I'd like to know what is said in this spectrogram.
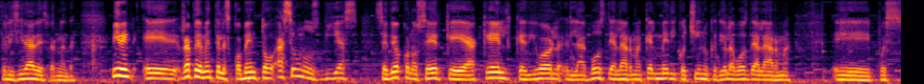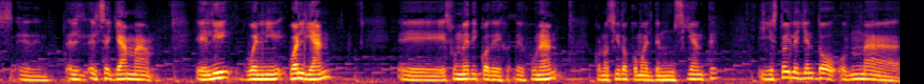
Felicidades, Fernanda. Miren, eh, rápidamente les comento, hace unos días se dio a conocer que aquel que dio la, voz de alarma, aquel médico chino que dio la voz de alarma, eh, pues eh, él, se llama Li Wenlian, es un médico de, Hunan, conocido como el denunciante, y estoy leyendo una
